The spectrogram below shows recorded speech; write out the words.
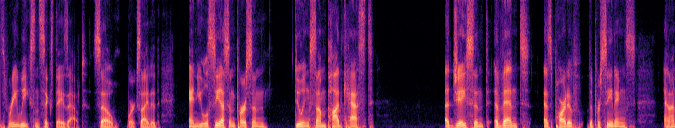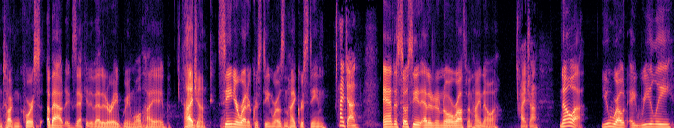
three weeks and six days out. So we're excited. And you will see us in person doing some podcast adjacent event as part of the proceedings. And I'm talking, of course, about executive editor Abe Greenwald. Hi, Abe. Hi, John. Senior writer Christine Rosen. Hi, Christine. Hi, John. And associate editor Noah Rothman. Hi, Noah. Hi, John. Noah, you wrote a really,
